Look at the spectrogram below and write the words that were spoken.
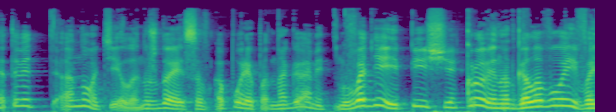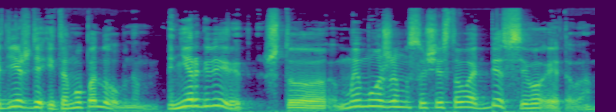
Это ведь оно, тело, нуждается в опоре под ногами, в воде и пище, крови над головой, в одежде и тому подобном. Нерг верит, что мы можем существовать без всего этого.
